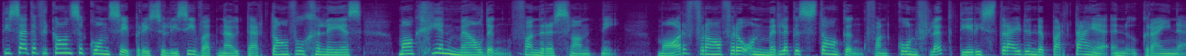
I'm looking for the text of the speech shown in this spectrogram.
Die Suid-Afrikaanse konsep-resolusie wat nou ter tafel gelê is, maak geen melding van Rusland nie maar vra vir 'n onmiddellike staking van konflik deur die strydende partye in Oekraïne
